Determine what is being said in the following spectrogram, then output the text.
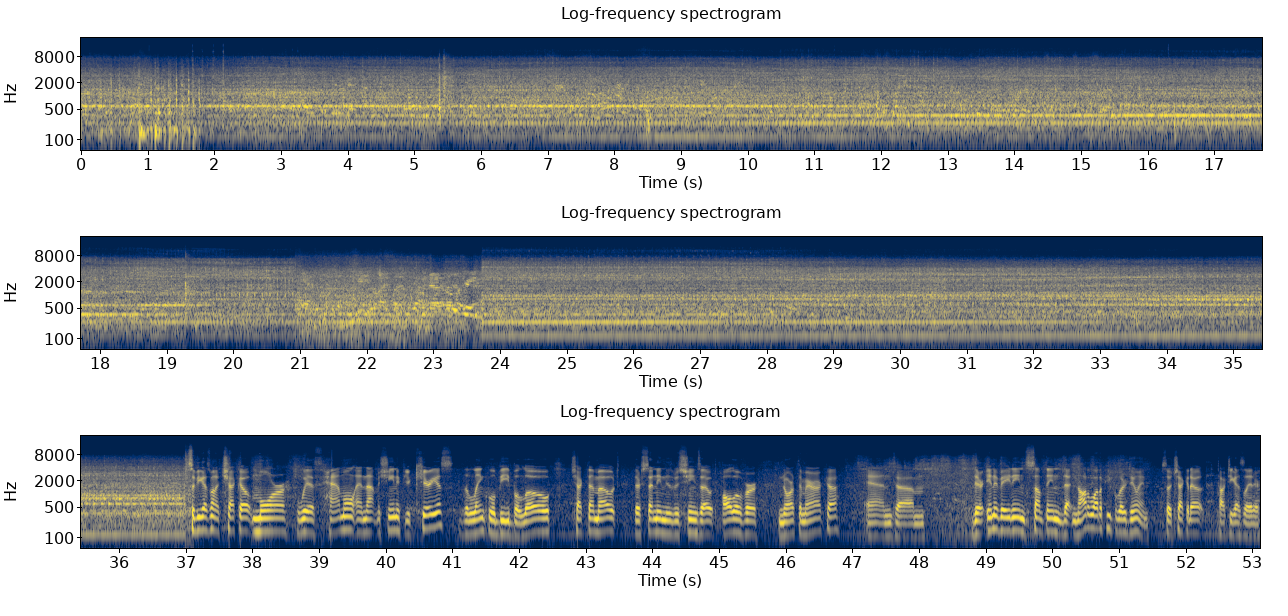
So if you guys want to check out more with Hamel and that machine, if you're curious, the link will be below. Check them out. They're sending these machines out all over North America and um, they're innovating something that not a lot of people are doing. So check it out. Talk to you guys later.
